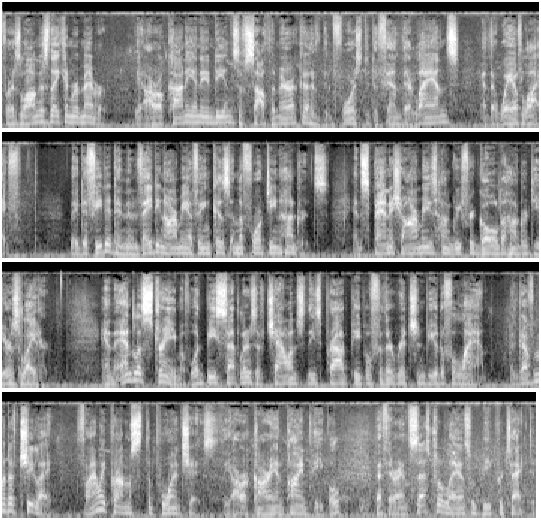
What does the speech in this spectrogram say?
For as long as they can remember, the Araucanian Indians of South America have been forced to defend their lands and their way of life. They defeated an invading army of Incas in the 1400s and Spanish armies hungry for gold a hundred years later. An endless stream of would-be settlers have challenged these proud people for their rich and beautiful land. The government of Chile finally promised the Pehuenches, the Araucarian pine people, that their ancestral lands would be protected.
